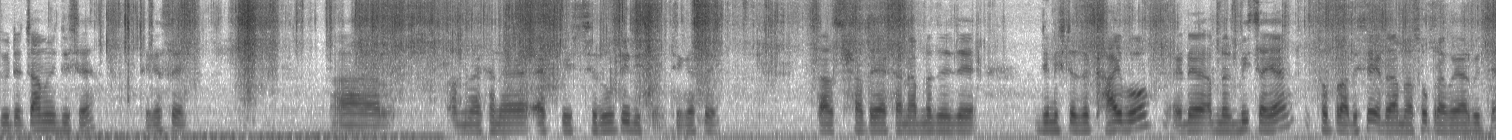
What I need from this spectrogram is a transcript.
দুইটা চামচ দিছে, ঠিক আছে? আর আপনার এখানে এক পিস রুটি দিছে, ঠিক আছে? তার সাথে এখানে আপনাদের যে জিনিসটা যে খাইবো, এটা আপনার বিছাইয়া ছোপড়া দিছে, এটা আমরা ছোপড়া কই আরবিতে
